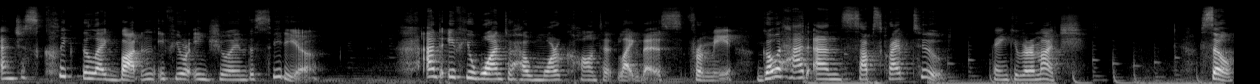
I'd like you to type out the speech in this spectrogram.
and just click the like button if you're enjoying this video? And if you want to have more content like this from me, go ahead and subscribe too. Thank you very much. So,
